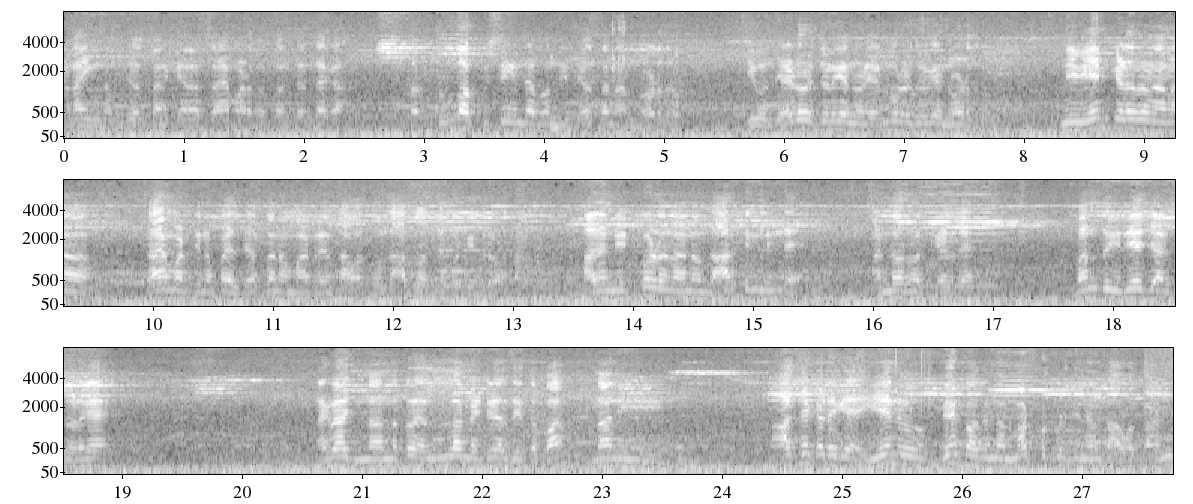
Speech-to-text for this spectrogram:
ಅಣ್ಣ ಹಿಂಗೆ ನಮ್ಮ ದೇವಸ್ಥಾನಕ್ಕೆ ಏನಾದ್ರು ಸಹಾಯ ಮಾಡಬೇಕು ಅಂತ ಅಂದಾಗ ಅವ್ರು ತುಂಬ ಖುಷಿಯಿಂದ ಬಂದು ಈ ದೇವಸ್ಥಾನ ನೋಡಿದ್ರು. ಈ ಒಂದು ಎರಡು ವರ್ಷದೊಳಗೆ ನೋಡಿ, ಎರಡು ಮೂರು ವರ್ಷದೊಳಗೆ ನೋಡಿದ್ರು. ನೀವೇನು ಕೇಳಿದ್ರು ನಾನು ಸಹಾಯ ಮಾಡ್ತೀನಪ್ಪ, ಇಲ್ಲಿ ದೇವಸ್ಥಾನ ಮಾಡ್ರಿ ಅಂತ ಅವತ್ತು ಒಂದು ಆಶ್ವಾಸನೆ ಕೊಟ್ಟಿದ್ರು. ಅದನ್ನು ಇಟ್ಕೊಂಡು ನಾನು ಒಂದು ಆರು ತಿಂಗಳಿಂದೆ ಅಣ್ಣವ್ರನ್ನ ಕೇಳಿದೆ. ಬಂದು ಇದೇ ಜಾಗದೊಳಗೆ ನಾಗರಾಜ್, ನನ್ನ ಹತ್ರ ಎಲ್ಲ ಮೆಟೀರಿಯಲ್ಸ್ ಐತಪ್ಪ, ನಾನು ಈ ಆಚೆ ಕಡೆಗೆ ಏನು ಬೇಕೋ ಅದನ್ನು ನಾನು ಮಾಡಿಕೊಟ್ಬಿಡ್ತೀನಿ ಅಂತ ಅವತ್ತು ಅಣ್ಣ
